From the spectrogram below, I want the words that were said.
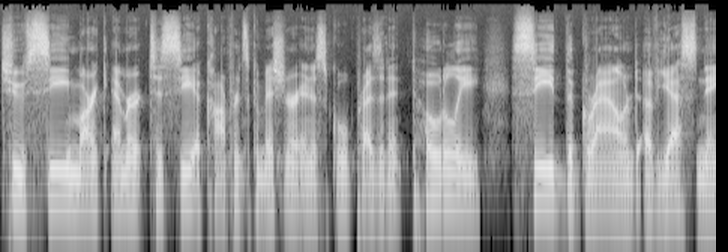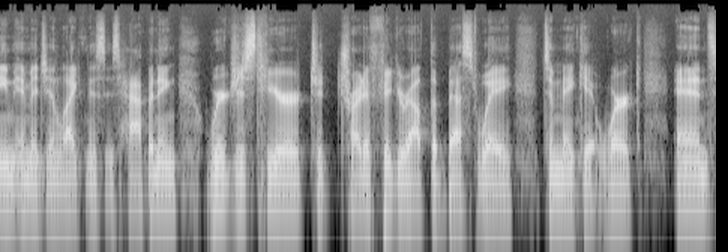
to see Mark Emmert, to see a conference commissioner and a school president totally cede the ground of yes, name, image, and likeness is happening. We're just here to try to figure out the best way to make it work. And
